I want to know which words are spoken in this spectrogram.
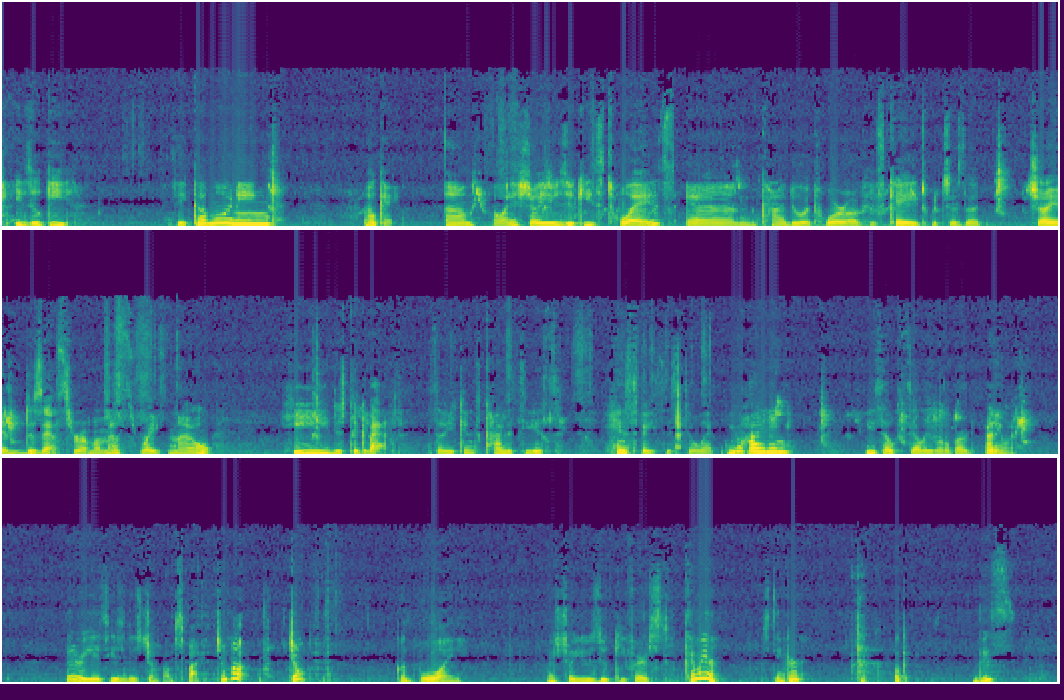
Hi, Zuki. Say good morning. Okay. Um, I want to show you Zuki's toys and kind of do a tour of his cage, which is a giant disaster of a mess right now. He just took a bath, so you can kind of see his his face is still wet. You hiding? He's so silly, little bird. Anyway, there he is He's in his jump up spot. Jump up, jump. Good boy. I'll show you Zuki first. Come here, stinker. This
